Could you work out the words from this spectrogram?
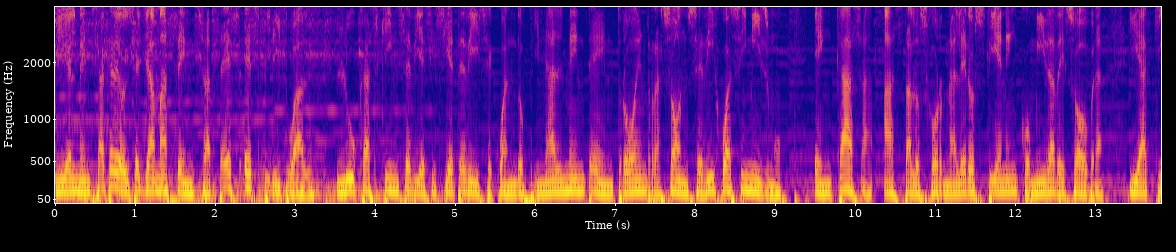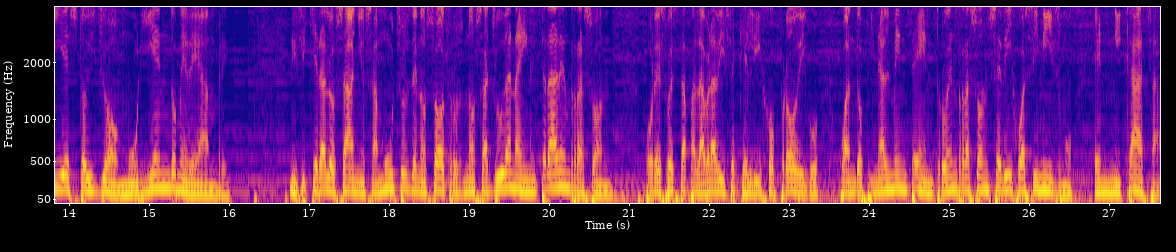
Y el mensaje de hoy se llama Sensatez Espiritual. Lucas 15, 17 dice, cuando finalmente entró en razón, se dijo a sí mismo, en casa hasta los jornaleros tienen comida de sobra, y aquí estoy yo muriéndome de hambre. Ni siquiera los años a muchos de nosotros nos ayudan a entrar en razón. Por eso esta palabra dice que el hijo pródigo, cuando finalmente entró en razón, se dijo a sí mismo, en mi casa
